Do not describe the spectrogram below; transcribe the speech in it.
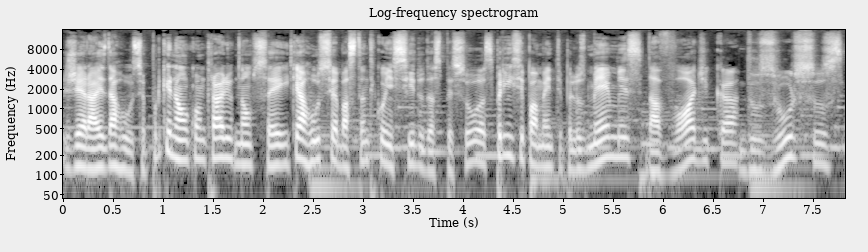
gerais da Rússia. Por que não ao contrário? Não sei que a Rússia é bastante conhecido das pessoas, principalmente pelos memes, da vodka, dos ursos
